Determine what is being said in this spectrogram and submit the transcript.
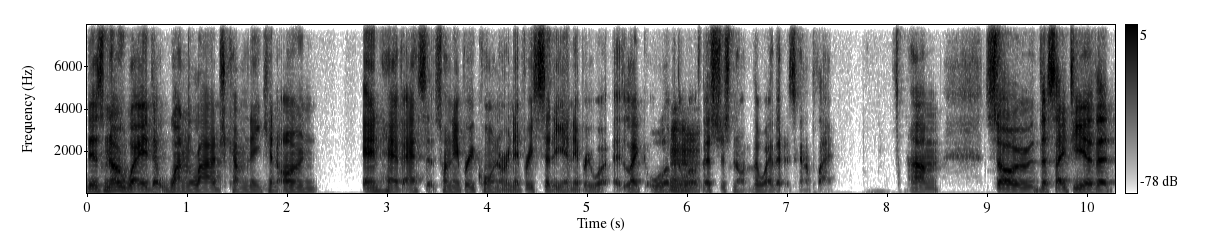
there's no way that one large company can own and have assets on every corner in every city and everywhere, like all of mm-hmm. the world. That's just not the way that it's going to play. Um, so this idea that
